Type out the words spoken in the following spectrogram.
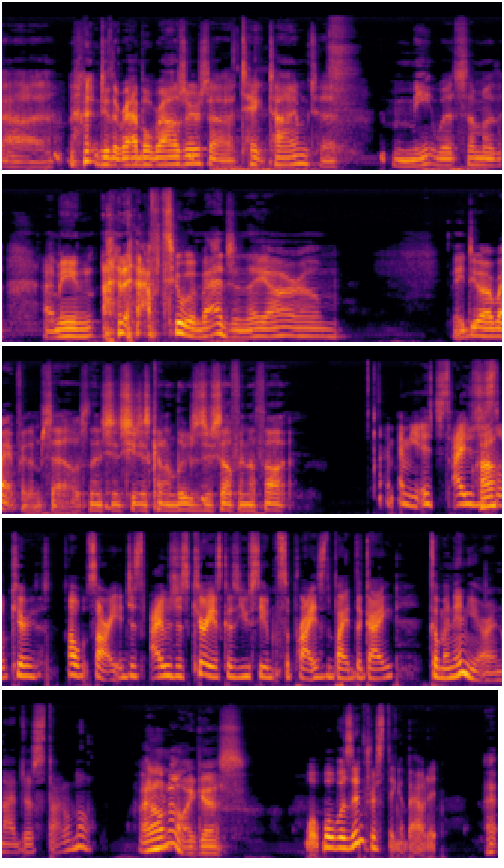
Uh, do the rabble rousers uh, take time to meet with some of? The, I mean, I'd have to imagine they are. Um, they do all right for themselves. then she, she just kind of loses herself in the thought. I- mean, it's I was just Huh? a little curious. Oh, sorry. It just I was just curious because you seemed surprised by the guy coming in here, and I just I don't know I don't know. I guess. what what was interesting about it. I,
